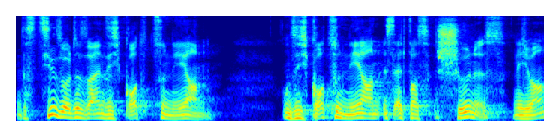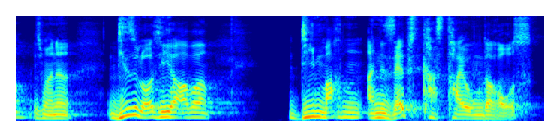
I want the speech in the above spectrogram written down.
das Ziel sollte sein, sich Gott zu nähern. Und sich Gott zu nähern ist etwas Schönes, nicht wahr? Ich meine, diese Leute hier aber, die machen eine Selbstkasteiung daraus.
